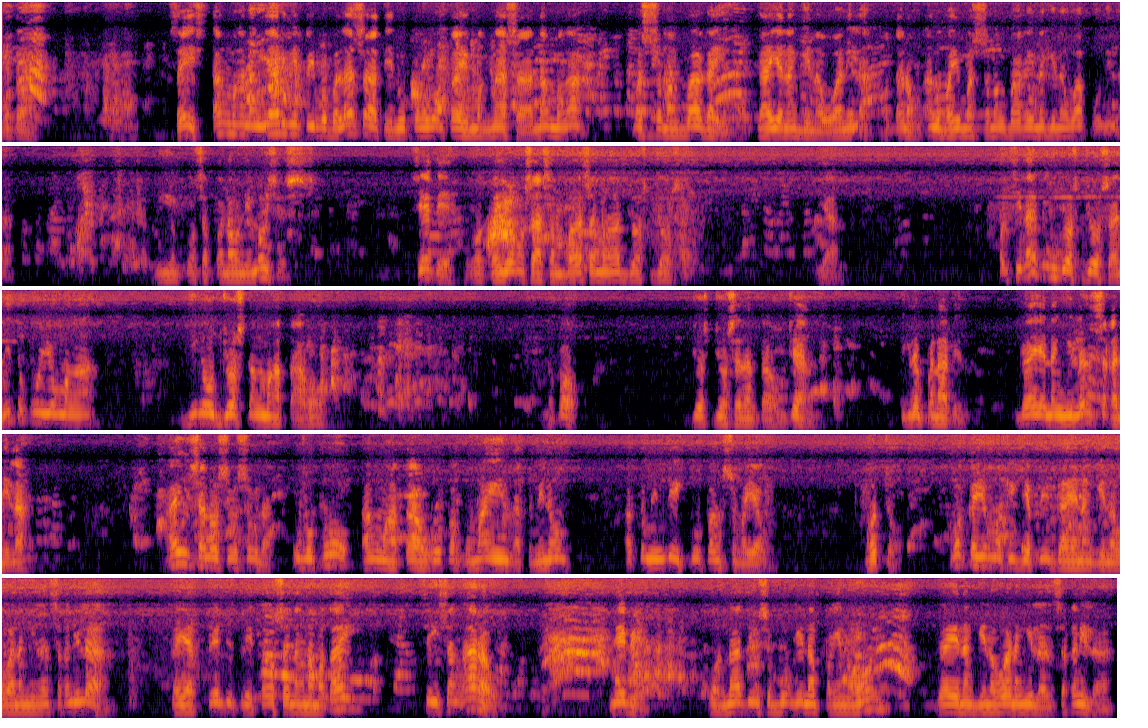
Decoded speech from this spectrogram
Ito. Says, ang mga nangyaring ito ay babala sa atin upang huwag tayong magnasa ng mga masasamang bagay gaya ng ginawa nila. O tanong, ano ba yung masasamang bagay na ginawa po nila? Iyon po sa panahon ni Moses. 7. Huwag kayong sasamba sa mga Diyos-Diyos. Yan. Pag sinabing Diyos-Diyosan, ito po yung mga dino-Diyos ng mga tao. Ano po? Diyos-Diyosan ng tao. Diyan. Tignan pa natin. Gaya ng ilan sa kanila. Ayon sa nususulat, umupo ang mga tao upang kumain at uminom at tumindig upang sumayaw. 8. Huwag kayong makigyapid gaya ng ginawa ng ilan sa kanila. Kaya 23,000 ang namatay sa isang araw. 9. Huwag natin subugin ang Panginoon gaya ng ginawa ng ilan sa kanila.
